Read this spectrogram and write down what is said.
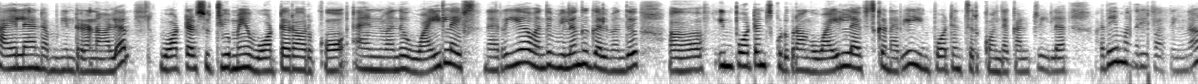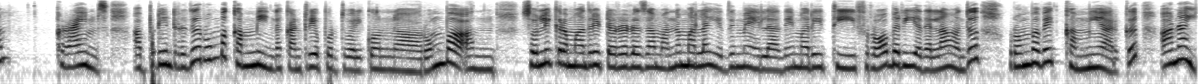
ஹைலேண்ட் அப்படின்றனால வாட்டர் சுற்றியுமே வாட்டராக இருக்கும். அண்ட் வந்து வைல்ட் லைஃப்ஸ் நிறைய வந்து விலங்குகள் வந்து இம்பார்ட்டன்ஸ் கொடுக்குறாங்க. வைல்ட் லைஃப்ஸ்க்கு நிறைய இம்பார்ட்டன்ஸ் இருக்கும் இந்த கண்ட்ரியில் அதே மாதிரி பார்த்திங்கன்னா க்ரைம்ஸ் அப்படின்றது ரொம்ப கம்மி இந்த கண்ட்ரியை பொறுத்த வரைக்கும். ரொம்ப அந் சொல்லிக்கிற மாதிரி டெரரிசம் அந்த மாதிரிலாம் எதுவுமே இல்லை. அதே மாதிரி தீஃப் ராபரி அதெல்லாம் வந்து ரொம்பவே கம்மியாக இருக்குது ஆனால்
